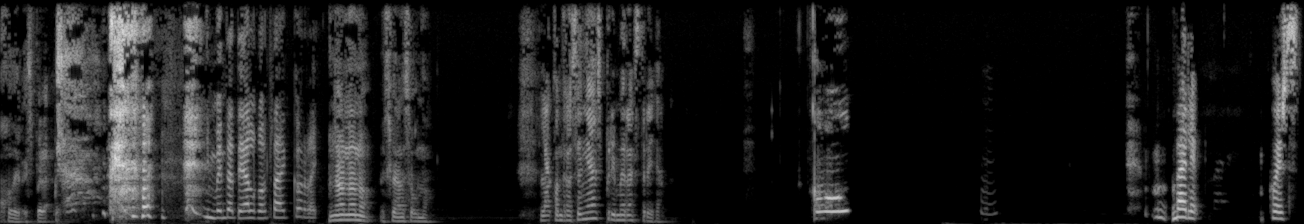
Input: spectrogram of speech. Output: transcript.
joder, espera. Invéntate algo, Zack, corre. No, no, no. Espera un segundo. La contraseña es primera estrella. Vale. Pues.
